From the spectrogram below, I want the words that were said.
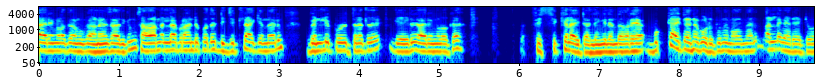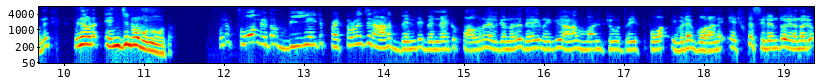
കാര്യങ്ങളൊക്കെ നമുക്ക് കാണാൻ സാധിക്കും. സാധാരണ എല്ലാ ബ്രാൻഡും ഇപ്പോൾ ഡിജിറ്റൽ ആക്കി എന്തായാലും ബെൻലി ഇപ്പോൾ ഇത്തരത്തിൽ ഗൈഡ് കാര്യങ്ങളൊക്കെ ഫിസിക്കലായിട്ട് അല്ലെങ്കിൽ എന്താ പറയുക ബുക്കായിട്ട് തന്നെ കൊടുക്കുന്നുണ്ട്. എന്നാലും നല്ല കാര്യമായിട്ട് തോന്നി. ഇനി നമ്മുടെ എഞ്ചിൻ റൂം ഒന്ന് നോക്കാം. ഒരു four litre V eight petrol എഞ്ചിനാണ് ബെൻഡി ബെൻലേക്ക് പവർ നൽകുന്നത്. ഇതേ നിങ്ങൾക്ക് കാണാം. വൺ ടു ത്രീ ഫോർ ഇവിടെ പോറാണ്. എട്ട് സിലിണ്ടർ വരുന്ന ഒരു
